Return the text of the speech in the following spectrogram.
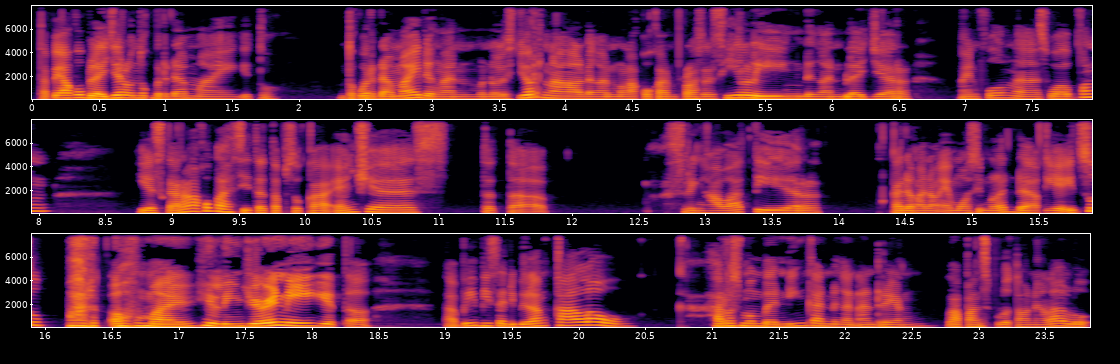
Tapi aku belajar untuk berdamai gitu. Untuk berdamai dengan menulis jurnal dengan melakukan proses healing dengan belajar mindfulness. Walaupun ya sekarang aku masih tetap suka anxious tetap sering khawatir kadang-kadang emosi meledak ya itu part of my healing journey gitu. Tapi bisa dibilang kalau harus membandingkan dengan Andre yang 8-10 tahun yang lalu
